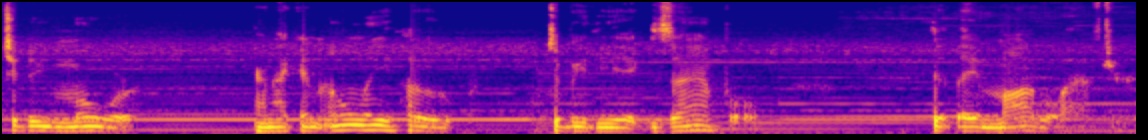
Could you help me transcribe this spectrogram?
to do more, and I can only hope to be the example that they model after.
